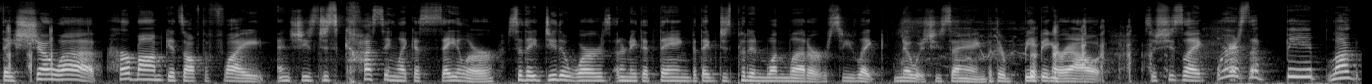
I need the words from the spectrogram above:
They show up. Her mom gets off the flight and she's just cussing like a sailor. So they do the words underneath the thing, but they just put in one letter. So you like know what she's saying, but they're beeping her out. So she's like, Where's the beep, lug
